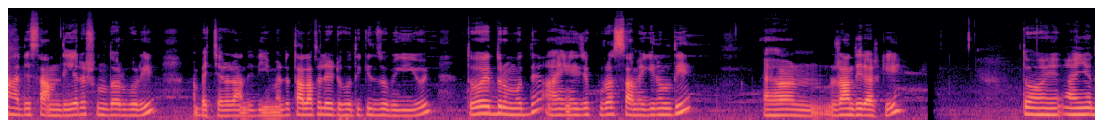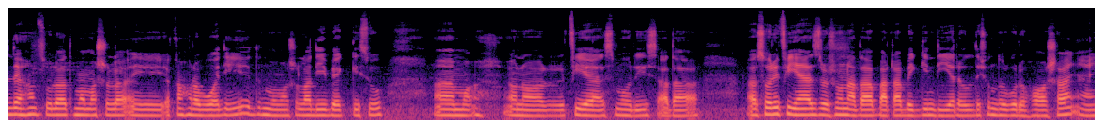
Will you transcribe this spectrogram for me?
আহা দিয়ে সাম দিয়ে সুন্দর করি বাচ্চারা রাঁধে দিই মানে তালা ফেলে এটা হতে কি জমে গিয়ে তো এদের মধ্যে আই এই যে কুড়ার সামে গিনল দি, এখন রাঁধির আর কি। তো আইনের এখন চুলাত মশলা এই একা হরা বয়া দিয়ে, এদের মশলা দিয়ে বেগ কিছু। অনর পিঁয়াজ মরিচ, আদা সরি পিঁয়াজ রসুন, আদা, বাটা, বেগিন দিয়ে আর হলদে সুন্দর করে হসায় আই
